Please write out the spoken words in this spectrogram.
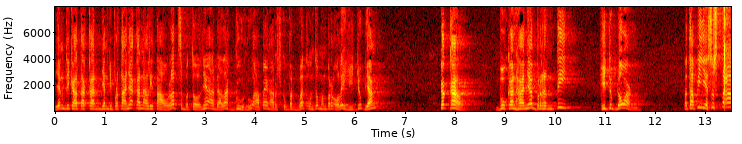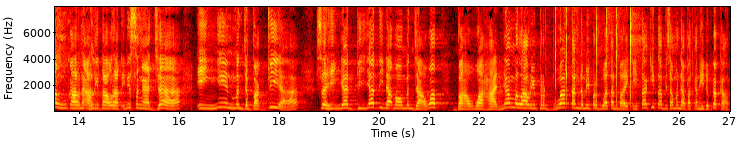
Yang dikatakan, yang dipertanyakan ahli Taurat sebetulnya adalah guru apa yang harus kuperbuat untuk memperoleh hidup yang kekal. Bukan hanya berhenti hidup doang. Tetapi Yesus tahu karena ahli Taurat ini sengaja ingin menjebak dia sehingga dia tidak mau menjawab bahwa hanya melalui perbuatan demi perbuatan baik kita, kita bisa mendapatkan hidup kekal.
